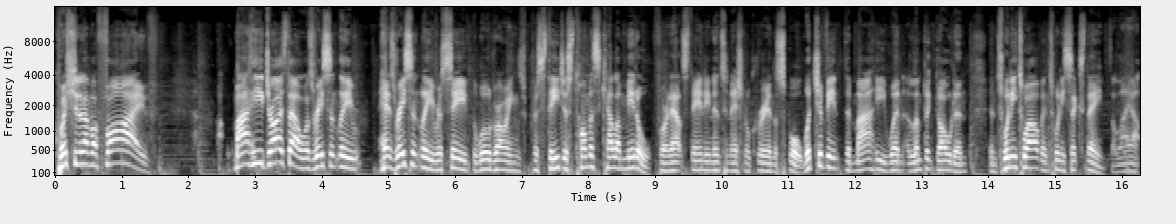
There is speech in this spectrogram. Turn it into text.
Question number five: Mahé Drysdale was recently has recently received the World Rowing's prestigious Thomas Keller Medal for an outstanding international career in the sport. Which event did Mahé win Olympic gold in in 2012 and 2016? It's a layup.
